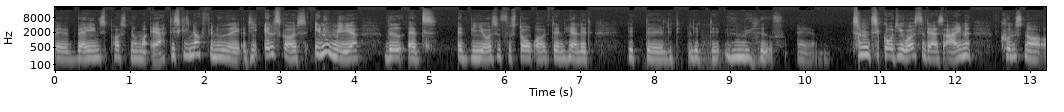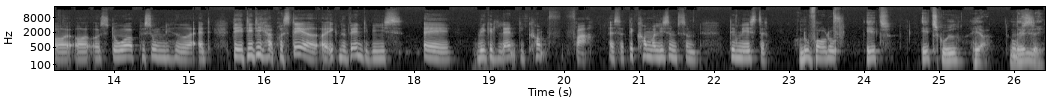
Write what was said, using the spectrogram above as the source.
øh, hvad ens postnummer er. Det skal de nok finde ud af, og de elsker os endnu mere ved, at, at vi også forstår og den her lidt, lidt, øh, lidt, lidt øh, ydmyghed. Øh. Sådan går de jo også til deres egne kunstnere og, og, og store personligheder, at det er det, de har præsteret, og ikke nødvendigvis, øh, hvilket land de kom fra. Altså, det kommer ligesom som det næste. Og nu får du et, et skud her Nemlig,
